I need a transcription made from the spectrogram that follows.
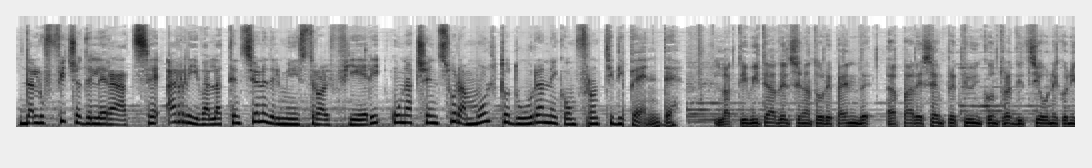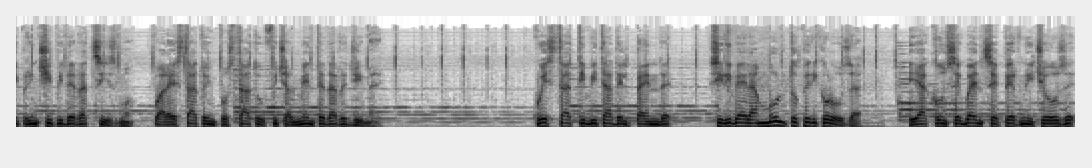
Dall'ufficio delle razze arriva all'attenzione del ministro Alfieri una censura molto dura nei confronti di Pende. L'attività del senatore Pende appare sempre più in contraddizione con i principi del razzismo, quale è stato impostato ufficialmente dal regime. Questa attività del Pende si rivela molto pericolosa e ha conseguenze perniciose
